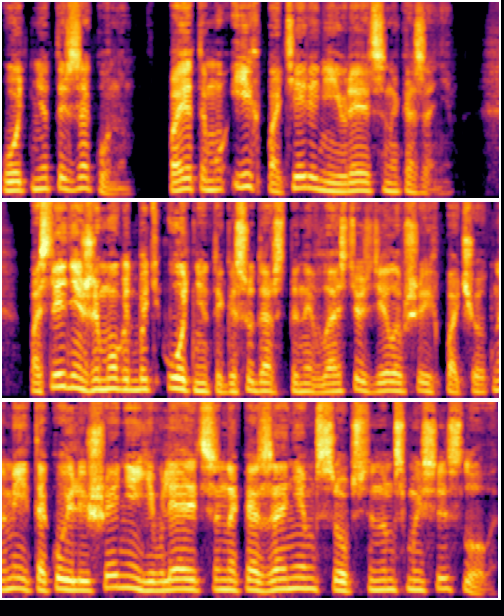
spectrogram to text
отняты законом поэтому их потеря не является наказанием. Последние же могут быть отняты государственной властью, сделавшей их почетными, и такое лишение является наказанием в собственном смысле слова.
